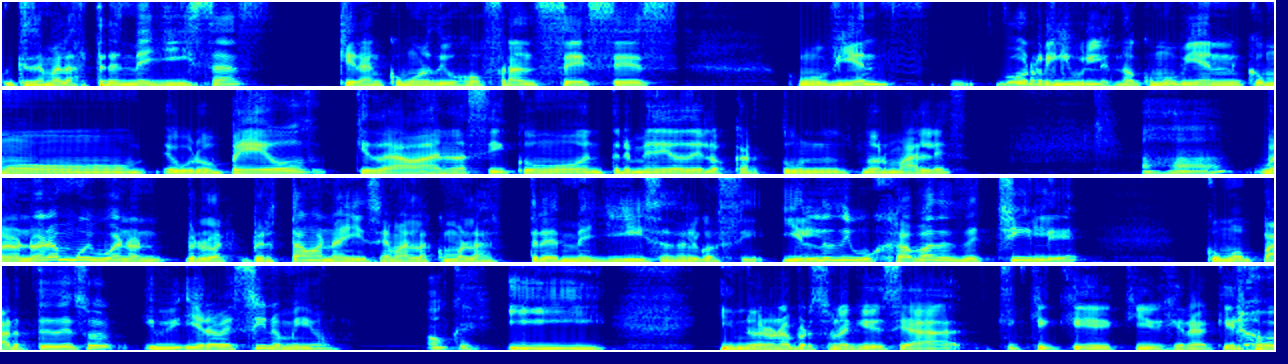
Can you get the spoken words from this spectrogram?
Que se llama Las Tres Mellizas, que eran como dibujos franceses, como bien horribles, ¿no? Como bien como europeos, que daban así como entre medio de los cartoons normales. Ajá. Bueno, no eran muy buenos, pero, la- pero estaban ahí, se llamaban las- como las tres mellizas, algo así. Y él lo dibujaba desde Chile, como parte de eso, y, y era vecino mío. Ok. Y, y no era una persona que yo decía, que, que, que, que yo dijera, quiero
